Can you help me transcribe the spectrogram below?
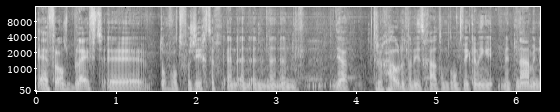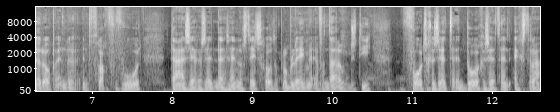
Air France blijft uh, toch wat voorzichtig en, en, en, en ja, terughoudend wanneer het gaat om de ontwikkelingen, met name in Europa en, de, en het vrachtvervoer. Daar zeggen ze, daar zijn nog steeds grote problemen. En vandaar ook dus die voortgezette en doorgezette en extra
